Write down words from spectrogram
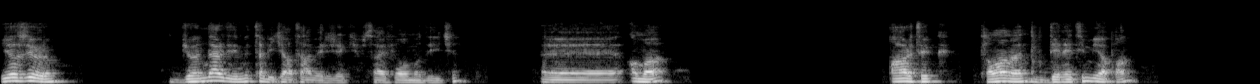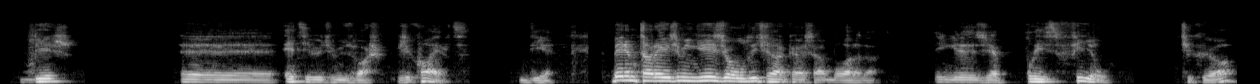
Yazıyorum. Gönder dediğimde tabii ki hata verecek sayfa olmadığı için. Ee, ama artık tamamen denetim yapan bir e, attribute'ümüz var. Required diye. Benim tarayıcım İngilizce olduğu için arkadaşlar bu arada İngilizce please feel çıkıyor.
